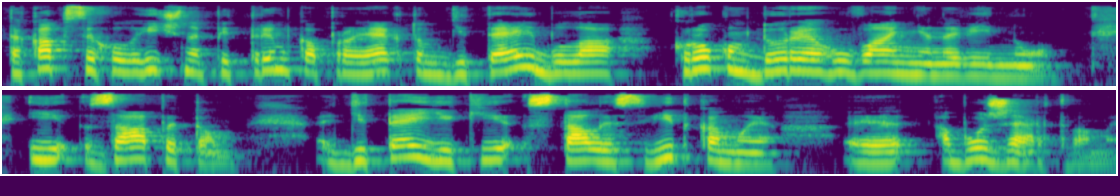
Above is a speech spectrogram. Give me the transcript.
Така психологічна підтримка проєктом дітей була кроком до реагування на війну і запитом дітей, які стали свідками або жертвами.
